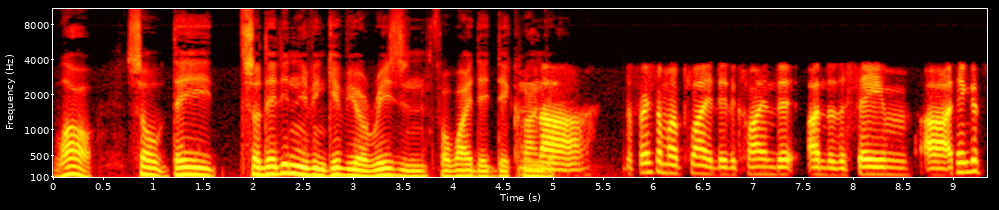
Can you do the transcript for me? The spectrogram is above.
Wow. So they so they didn't even give you a reason for why they declined nah. it. The first time I applied, they declined it under the same. Uh, I think it's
